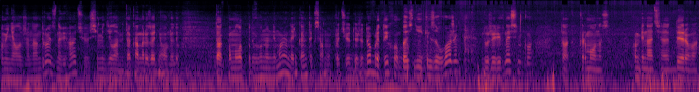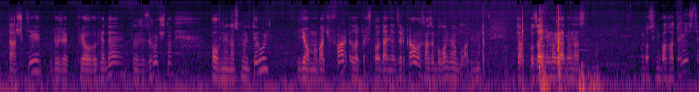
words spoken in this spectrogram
поміняли вже на Android з навігацією, всіми ділами та камери заднього огляду. Так, помилок по двигуну немає, нарікань так само. Працює дуже добре, тихо, без ніяких зауважень, дуже рівнесенько. Так, кермо у нас комбінація дерева та шкіри. Дуже кльово виглядає, дуже зручно. Повний у нас мультируль, є омивач фар, електроскладання дзеркала, газобалонне обладнання. Так, по задньому ряду у нас досить багато місця.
